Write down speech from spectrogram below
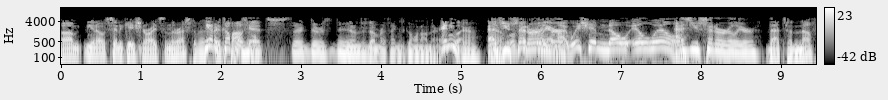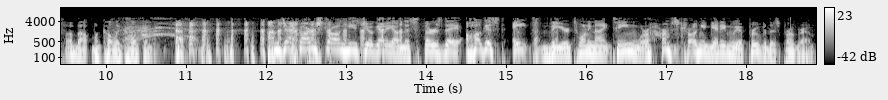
um, you know, syndication rights and the rest of it. He had a It's couple possible. hits. There, there's you know, there's a number of things going on there. Anyway, Yeah. as Yeah. you Well, said for him. earlier, I wish him no ill will. As you said earlier, that's enough about Macaulay Culkin. I'm Jack Armstrong. He's Joe Getty on this Thursday, August 8th, the year 2019. We're Armstrong and Getty, and we approve of this program.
